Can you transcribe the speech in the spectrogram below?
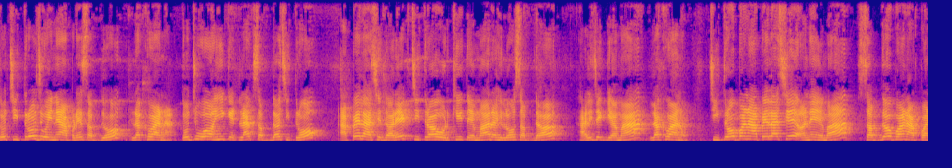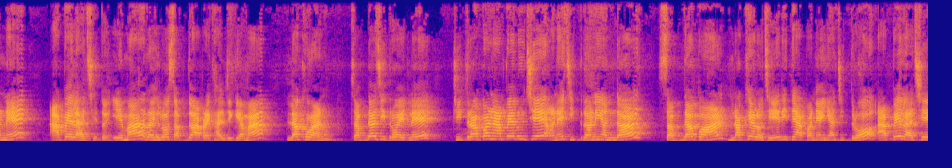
તો ચિત્રો જોઈને આપણે શબ્દો લખવાના. તો જુઓ અહીં કેટલાક શબ્દ ચિત્રો આપેલા છે. દરેક ચિત્ર ઓળખી તેમાં રહેલો શબ્દ ખાલી જગ્યામાં લખવાનો. ચિત્રો પણ આપેલા છે અને એમાં શબ્દો પણ આપણને આપેલા છે. તો એમાં રહેલો શબ્દ આપણે ખાલી જગ્યામાં લખવાનો. શબ્દ ચિત્રો એટલે ચિત્ર પણ આપેલું છે અને ચિત્રની અંદર શબ્દ પણ લખેલો છે. એ રીતે આપણને અહીંયા ચિત્રો આપેલા છે.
